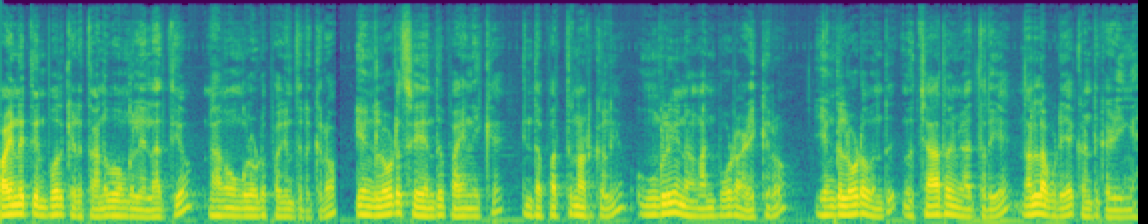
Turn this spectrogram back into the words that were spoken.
பயணத்தின் போது கிடைத்த அனுபவங்கள் எல்லாத்தையும் நாங்கள் உங்களோட பகிர்ந்துருக்கிறோம். எங்களோடு சேர்ந்து பயணிக்க இந்த பத்து நாட்களையும் உங்களையும் நாங்கள் அன்போடு அழைக்கிறோம். எங்களோட வந்து இந்த சாதம் யாத்திரையை நல்லபடியாக கண்டு கழிங்க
